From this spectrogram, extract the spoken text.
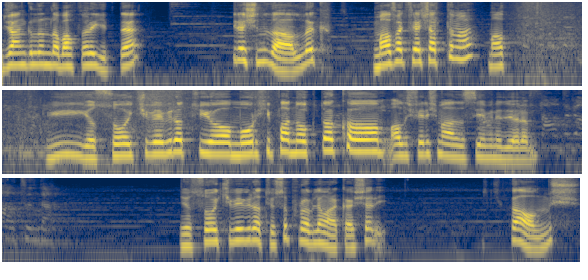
Jungle'ın da buff'ları gitti. Flash'ını da aldık. Malphite flash attı mı? Mal Üy, Yasuo 2 ve 1 atıyor. Morhipa.com Alışveriş mağazası yemin ediyorum. Yasuo 2 ve 1 atıyorsa problem arkadaşlar. 2K olmuş.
